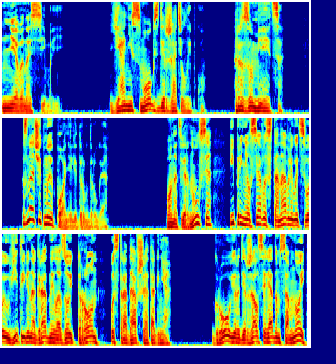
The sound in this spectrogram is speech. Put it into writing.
невыносимой». Я не смог сдержать улыбку. «Разумеется». «Значит, мы поняли друг друга». Он отвернулся и принялся восстанавливать свой увитый виноградной лозой трон, пострадавший от огня. Гроувер держался рядом со мной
